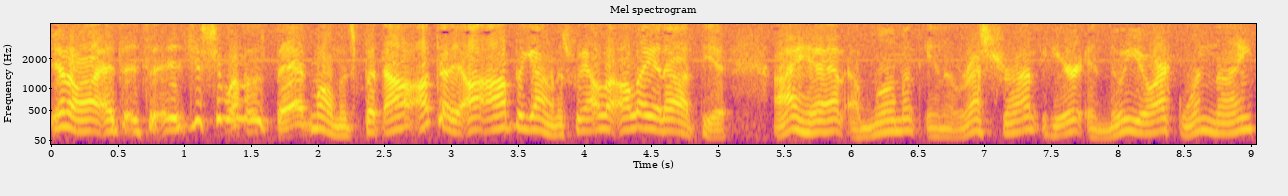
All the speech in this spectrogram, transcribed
you know, it's, it's it's just one of those bad moments. But I'll, I'll tell you. I'll, I'll be honest. I'll, I'll lay it out to you. I had a moment in a restaurant here in New York one night,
